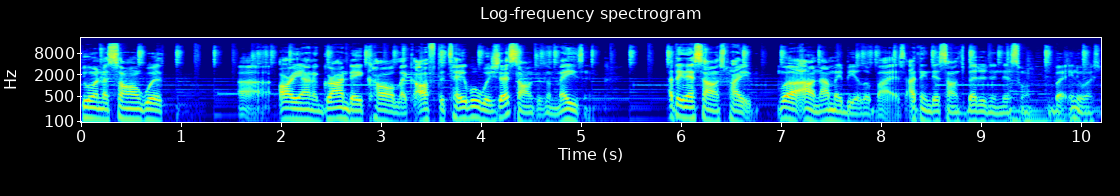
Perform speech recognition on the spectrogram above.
doing a song with uh, Ariana Grande called like "Off the Table," which that song is amazing. I think that song's probably well, I don't know, I may be a little biased. I think that song's better than this one. But anyways.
